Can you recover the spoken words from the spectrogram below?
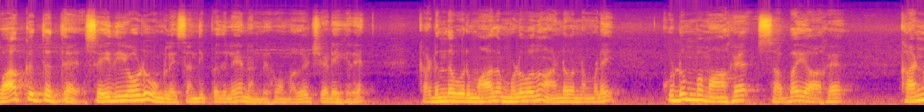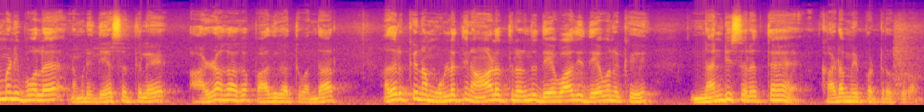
வாக்குத்தத்த செய்தியோடு உங்களை சந்திப்பதிலே நான் மிகவும் மகிழ்ச்சி அடைகிறேன். கடந்த ஒரு மாதம் முழுவதும் ஆண்டவர் நம்மளை குடும்பமாக சபையாக கண்மணி போல நம்முடைய தேசத்திலே அழகாக பாதுகாத்து வந்தார். அதற்கு நம் உள்ளத்தின் ஆழத்திலிருந்து தேவாதி தேவனுக்கு நன்றி செலுத்த கடமைப்பட்டிருக்கிறோம்.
